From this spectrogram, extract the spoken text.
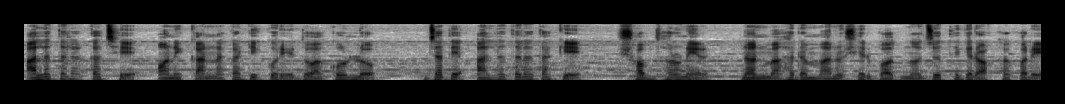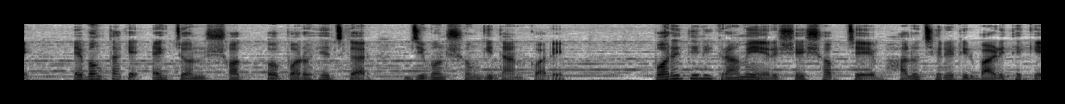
আল্লাহ তালার কাছে অনেক কান্নাকাটি করে দোয়া করল, যাতে আল্লাহ তালা তাকে সব ধরনের নন মাহারম মানুষের বদনজর থেকে রক্ষা করে এবং তাকে একজন সৎ ও পরহেজগার জীবন সঙ্গী দান করে। পরের দিনই গ্রামের সেই সবচেয়ে ভালো ছেলেটির বাড়ি থেকে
